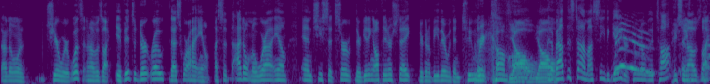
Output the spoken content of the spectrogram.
I don't want to." Share where it was, and I was like, "If it's a dirt road, that's where I am." I said, "I don't know where I am," and she said, "Sir, they're getting off the interstate. They're going to be there within two minutes." Rick, come Y'all, on. y'all. And about this time, I see the gator coming over the top, and I was like,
